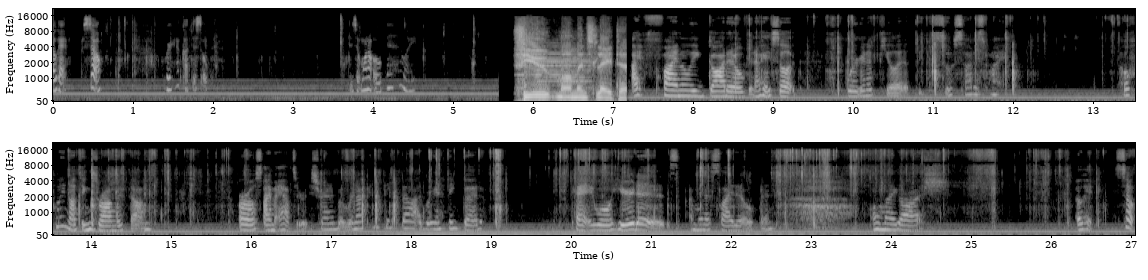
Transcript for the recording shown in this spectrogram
Okay, so, we're gonna cut this open. Few moments later. I finally got it open. Okay, so look, we're gonna peel it. It's so satisfying. Hopefully nothing's wrong with them. Or else I might have to release it, but we're not gonna think bad. We're gonna think good. Okay, well here it is. I'm gonna slide it open. Oh my gosh. Okay, so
